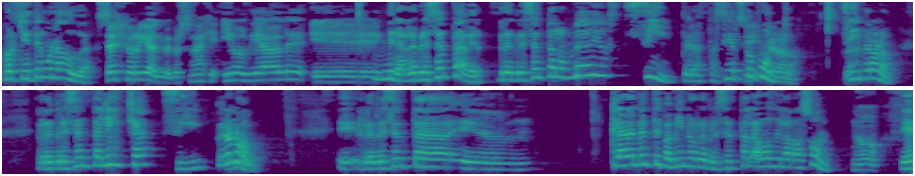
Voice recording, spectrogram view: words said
Porque tengo una duda. Sergio Rialme, personaje inolvidable, eh, Mira, representa, a ver, ¿representa a los medios? Sí, pero hasta cierto Sí, punto. pero no. Sí, pero no. ¿Representa al hincha? Sí, pero no. Eh, representa, eh, claramente para mí no representa la voz de la razón. no, Es,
